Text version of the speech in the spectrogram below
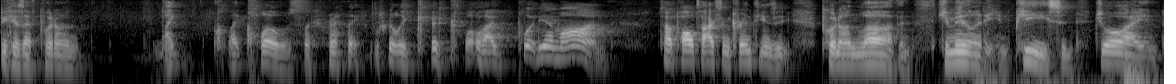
because I've put on like like clothes, like really really good clothes. I've put him on. That's how Paul talks in Corinthians. Put on love and humility and peace and joy. And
